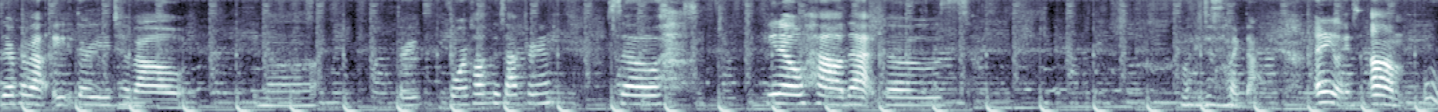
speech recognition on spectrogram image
There from about 8:30 to about uh, 3, 4 o'clock this afternoon. So, you know how that goes. He doesn't like that. Anyways, um, ooh,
